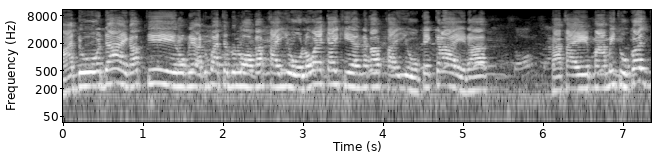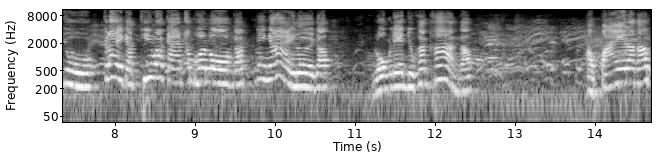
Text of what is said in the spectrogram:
มาดูได้ครับที่โรงเรียนอนุบาลจตุรองครับ ใครอยู่ละแวกใกล้เคียงนะครับ ใครอยู่ใกล้ๆนะครับ ถ้าใครมาไม่ถูกก็อยู่ใกล้กับที่ว่าการอำเภอโรงครับ ง่ายๆเลยครับ โรงเรียนอยู่ข้างๆครับ เอาไปแล้วครับ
